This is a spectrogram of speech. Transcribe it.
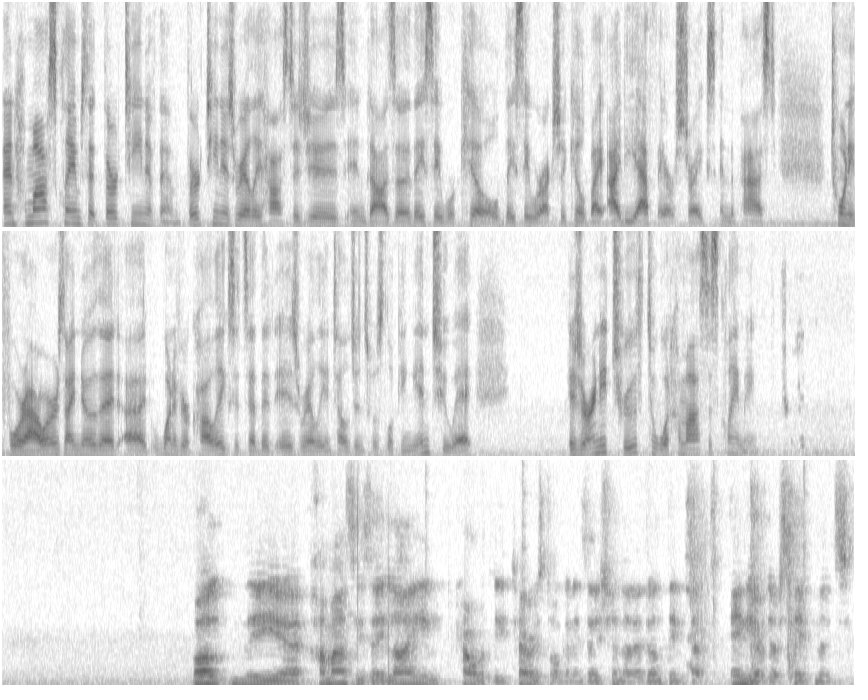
And Hamas claims that 13 of them, 13 Israeli hostages in Gaza, they say were killed. They say were actually killed by IDF airstrikes in the past 24 hours. I know that uh, one of your colleagues had said that Israeli intelligence was looking into it. Is there any truth to what Hamas is claiming? Well, the uh, Hamas is a lying, cowardly terrorist organization, and I don't think that any of their statements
